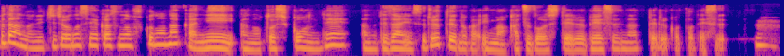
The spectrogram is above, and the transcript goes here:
普段の日常の生活の服の中に、あの、落とし込んで、あの、デザインするというのが今活動しているベースになっていることです。うん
